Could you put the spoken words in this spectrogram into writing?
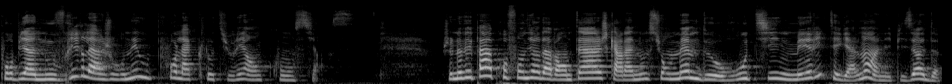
pour bien ouvrir la journée ou pour la clôturer en conscience. Je ne vais pas approfondir davantage car la notion même de routine mérite également un épisode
